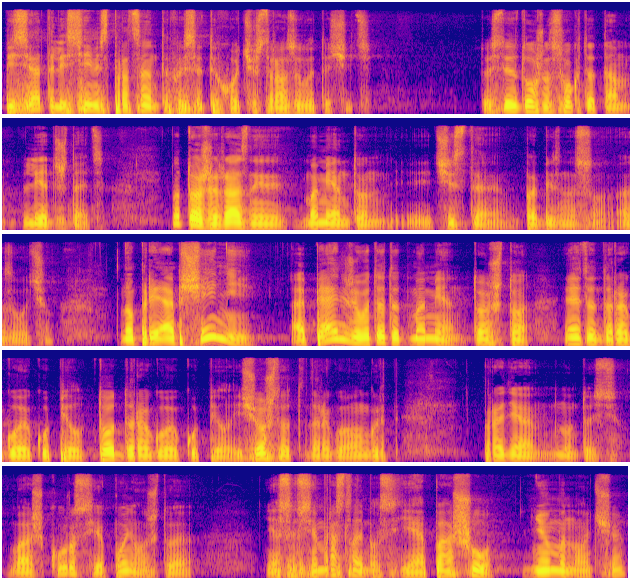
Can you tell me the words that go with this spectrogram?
50 или 70 процентов, если ты хочешь сразу вытащить. То есть ты должен сколько-то там лет ждать. Ну, тоже разный момент он чисто по бизнесу озвучил. Но при общении, опять же, вот этот момент, то, что это дорогое купил, тот дорогое купил, еще что-то дорогое. Он говорит, пройдя, ну, то есть ваш курс, я понял, что я совсем расслабился. Я пашу днем и ночью.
